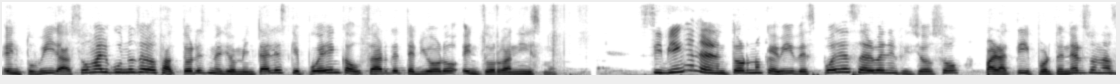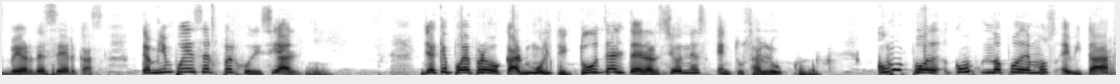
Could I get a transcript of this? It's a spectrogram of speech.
en tu vida son algunos de los factores medioambientales que pueden causar deterioro en tu organismo. Si bien en el entorno que vives puede ser beneficioso para ti por tener zonas verdes cercas, también puede ser perjudicial, ya que puede provocar multitud de alteraciones en tu salud. ¿Cómo, cómo no podemos evitar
